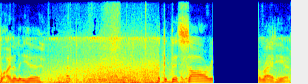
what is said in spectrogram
Finally here. Look at this sorry right here.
